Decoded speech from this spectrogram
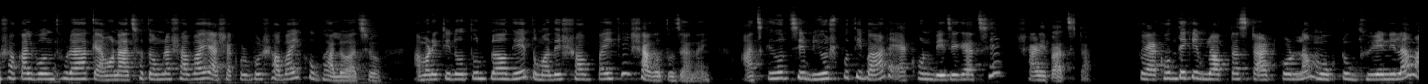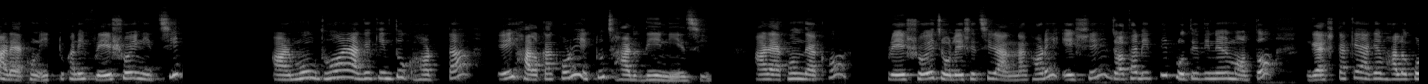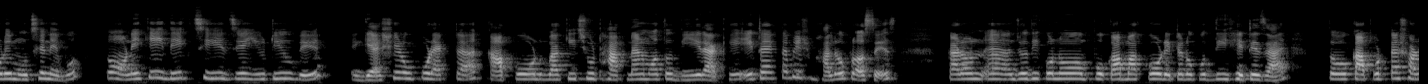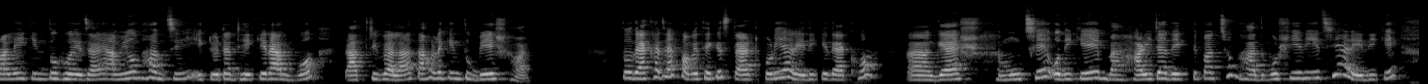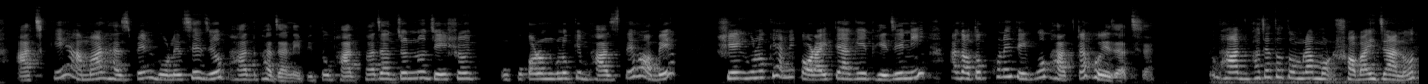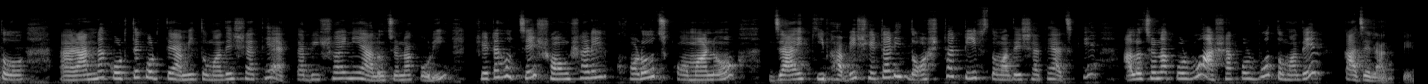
সকাল বন্ধুরা। কেমন আছো তোমরা সবাই? আশা করব সবাই খুব ভালো আছো। আমার একটি নতুন ব্লগে তোমাদের সবাইকে স্বাগত জানাই। আজকে হচ্ছে বৃহস্পতিবার, এখন বেজে গেছে সাড়ে পাঁচটা। তো এখন থেকে ব্লগটা স্টার্ট করলাম, মুখ টুক ধুয়ে নিলাম, আর এখন একটুখানি ফ্রেশ হয়ে নিচ্ছি। আর মুখ ধোয়ার আগে কিন্তু ঘরটা এই হালকা করে একটু ঝাড় দিয়ে নিয়েছি। আর এখন দেখো, ফ্রেশ হয়ে চলে এসেছি রান্নাঘরে। এসে যথারীতি প্রতিদিনের মতো গ্যাসটাকে আগে ভালো করে মুছে নেব। তো অনেকেই দেখছি যে ইউটিউবে গ্যাসের ওপর একটা কাপড় বা কিছু ঢাকনার মতো দিয়ে রাখে। এটা একটা বেশ ভালো প্রসেস কারণ যদি কোনো পোকামাকড় এটার ওপর দিয়ে হেঁটে যায়, তো কাপড়টা সরালেই কিন্তু হয়ে যায়। আমিও ভাবছি একটু এটা ঢেকে রাখব রাত্রিবেলা, তাহলে কিন্তু বেশ হয়। তো দেখা যাক কবে থেকে স্টার্ট করি। আর এদিকে দেখো গ্যাস মুছে ওদিকে হাড়িটা দেখতে পাচ্ছ, ভাত বসিয়ে দিয়েছি। আর এদিকে আজকে আমার হাজব্যান্ড বলেছে যে ভাত ভাজা নেবে। তো ভাত ভাজার জন্য যেসব উপকরণগুলোকে ভাজতে হবে, সেইগুলোকে আমি কড়াইতে আগে ভেজে নিই। আর ততক্ষণে দেখব ভাতটা হয়ে যাচ্ছে। তো ভাত ভাজা তো তোমরা সবাই জানো। তো রান্না করতে করতে আমি তোমাদের সাথে একটা বিষয় নিয়ে আলোচনা করি। সেটা হচ্ছে সংসারের খরচ কমানো যায় কীভাবে সেটারই দশটা টিপস তোমাদের সাথে আজকে আলোচনা করব। আশা করব তোমাদের কাজে লাগবে।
